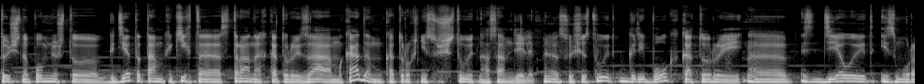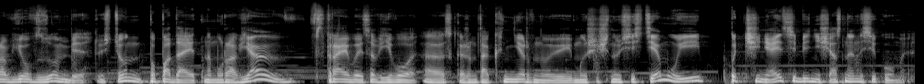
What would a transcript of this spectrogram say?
точно помню, что где-то там в каких-то странах, которые за МКАДом, которых не существует на самом деле, э, существует грибок, который э, сделает из муравьев зомби. То есть он попадает на муравья, встраивается в его, э, скажем так, нервную и мышечную систему и подчиняет себе несчастное насекомое.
